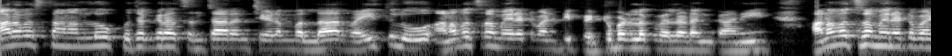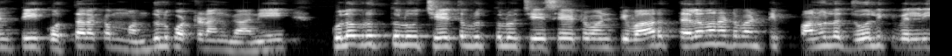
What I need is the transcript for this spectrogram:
ఆరవ స్థానంలో కుజగ్రహ సంచారం చేయడం వల్ల రైతులు అనవసరమైనటువంటి పెట్టుబడులకు వెళ్ళడం కానీ అనవసరమైనటువంటి కొత్త రకం మందులు కొట్టడం కానీ కుల వృత్తులు చేతి వృత్తులు చేసేటువంటి వారు తెలవనటువంటి పనుల జోలికి వెళ్ళి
